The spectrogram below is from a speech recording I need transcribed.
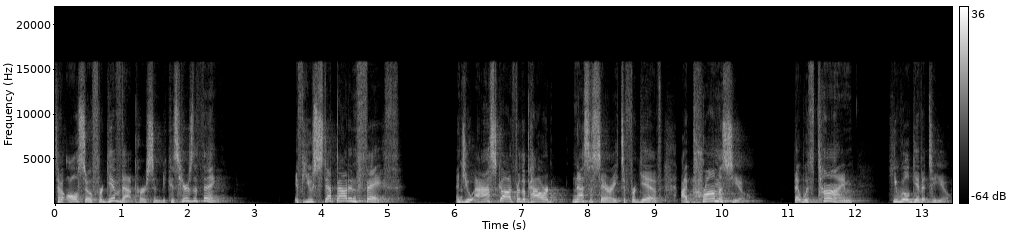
to also forgive that person? Because here's the thing if you step out in faith and you ask God for the power necessary to forgive, I promise you that with time, He will give it to you.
